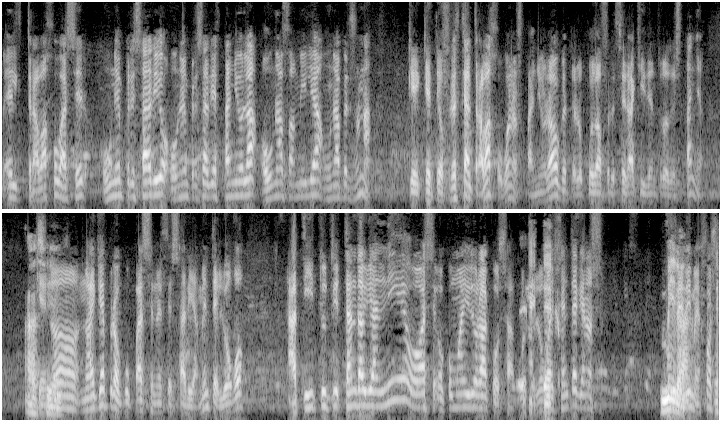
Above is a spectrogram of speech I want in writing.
el, trabajo va a ser un empresario o una empresaria española o una familia, una persona que, te ofrezca el trabajo, bueno, española o que te lo pueda ofrecer aquí dentro de España. que no, no hay que preocuparse necesariamente. Luego, ¿a ti tú te, han dado ya el NIE o, cómo ha ido la cosa? Porque luego hay eh, gente que no Mira, dime, José.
